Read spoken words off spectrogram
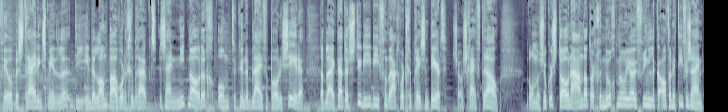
Veel bestrijdingsmiddelen die in de landbouw worden gebruikt zijn niet nodig om te kunnen blijven produceren. Dat blijkt uit een studie die vandaag wordt gepresenteerd, zo schrijft Trouw. De onderzoekers tonen aan dat er genoeg milieuvriendelijke alternatieven zijn,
